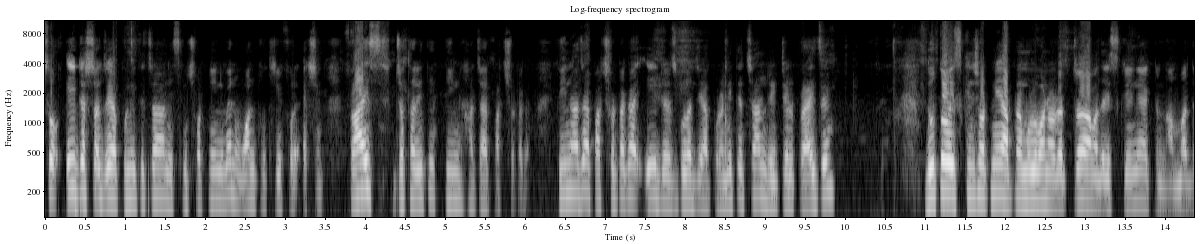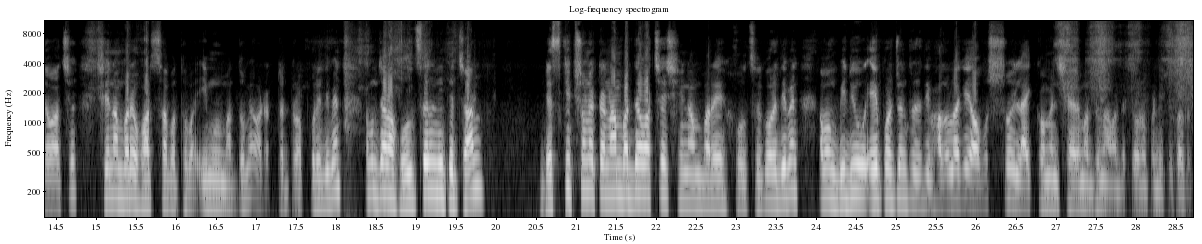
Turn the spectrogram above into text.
সো এই ড্রেসটা যে আপনি নিতে চান স্ক্রিনশট নিয়ে নেবেন one two three four action price যথারীতি তিন হাজার পাঁচশো টাকা। তিন হাজার পাঁচশো টাকা এই ড্রেসগুলো যে আপনারা নিতে চান রিটেল প্রাইসে দ্রুত স্ক্রিনশট নিয়ে আপনার মূল্যবান অর্ডারটা আমাদের স্ক্রিনে একটা নাম্বার দেওয়া আছে। সেই নাম্বারে হোয়াটসঅ্যাপ অথবা ইমোর মাধ্যমে অর্ডারটা ড্রপ করে দিবেন। এবং যারা হোলসেল নিতে চান ডেসক্রিপশনে একটা নাম্বার দেওয়া আছে, সেই নাম্বারে হোলসেল করে দিবেন এবং ভিডিও এ পর্যন্ত যদি ভালো লাগে, অবশ্যই লাইক কমেন্ট শেয়ারের মাধ্যমে আমাদেরকে অনুপ্রাণিত করবেন।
